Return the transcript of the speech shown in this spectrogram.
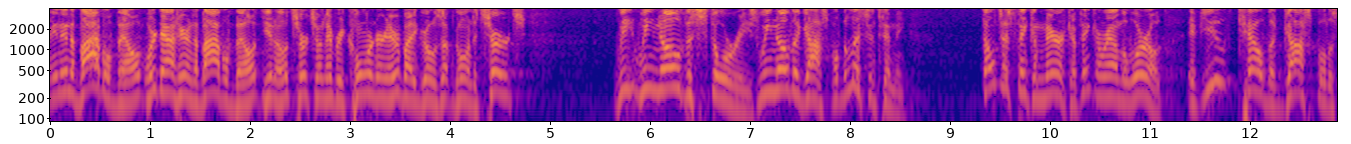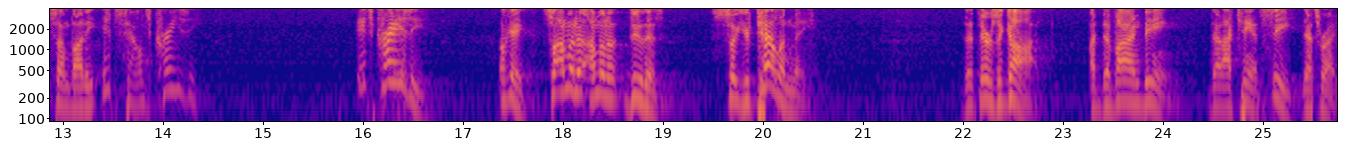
and in the Bible Belt, we're down here in the Bible Belt, you know, church on every corner, and everybody grows up going to church. We, we know the stories, we know the gospel, but listen to me. Don't just think America, think around the world. If you tell the gospel to somebody, it sounds crazy. It's crazy. Okay, so I'm gonna I'm gonna do this. So you're telling me that there's a God, a divine being that I can't see. That's right.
